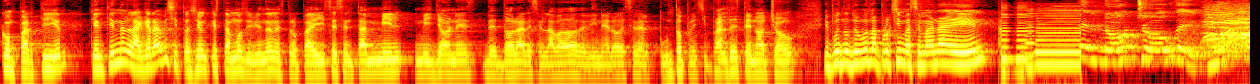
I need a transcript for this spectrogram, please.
compartir, que entiendan la grave situación que estamos viviendo en nuestro país, 60 mil millones de dólares en lavado de dinero, ese era el punto principal de este No Show. Y pues nos vemos la próxima semana en... El No Show de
